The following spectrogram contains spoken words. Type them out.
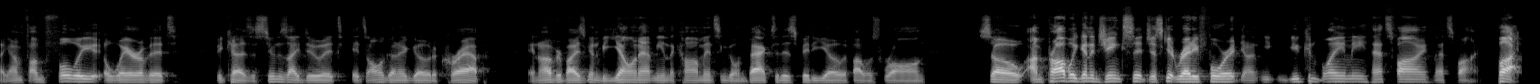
Like I'm, I'm fully aware of it because as soon as I do it, it's all going to go to crap. And everybody's going to be yelling at me in the comments and going back to this video if I was wrong. So I'm probably going to jinx it. Just get ready for it. You, you can blame me. That's fine. That's fine. But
